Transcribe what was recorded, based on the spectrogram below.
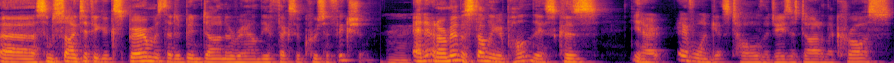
uh, some scientific experiments that had been done around the effects of crucifixion. And, and I remember stumbling upon this because, you know, everyone gets told that Jesus died on the cross.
